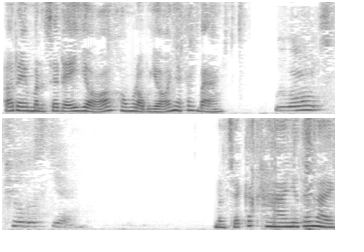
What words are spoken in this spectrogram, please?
Ở đây mình sẽ để vỏ không lọc vỏ nha các bạn. We won't peel the skin. Mình sẽ cắt hai như thế này.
